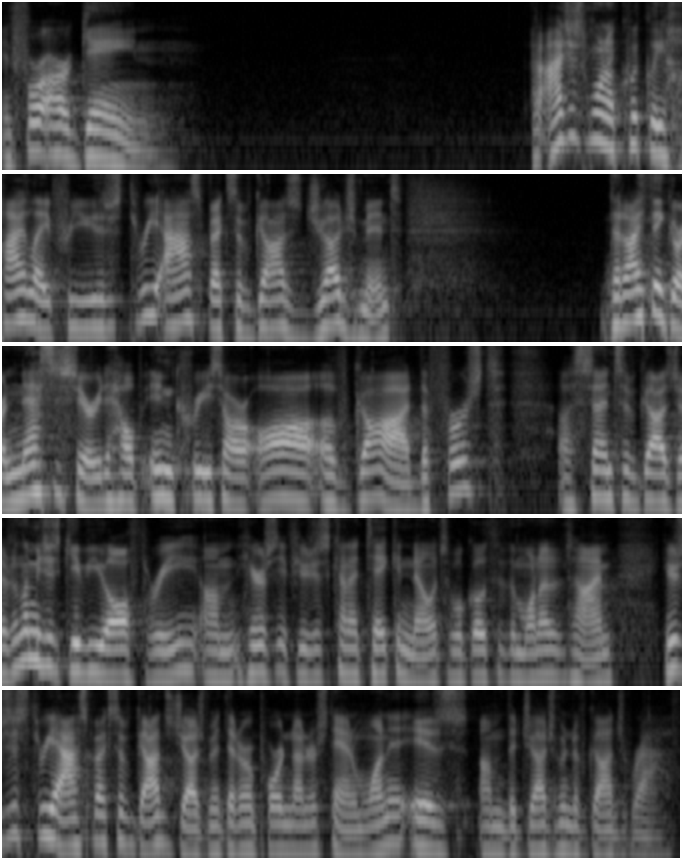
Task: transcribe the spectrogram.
and for our gain. And I just want to quickly highlight for you there's three aspects of God's judgment that I think are necessary to help increase our awe of God. The first uh, sense of God's judgment, let me just give you all three. Um, here's, if you're just kind of taking notes, we'll go through them one at a time. Here's just three aspects of God's judgment that are important to understand. One is um, the judgment of God's wrath,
